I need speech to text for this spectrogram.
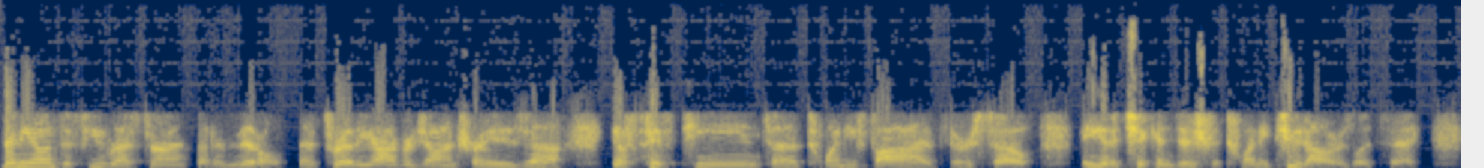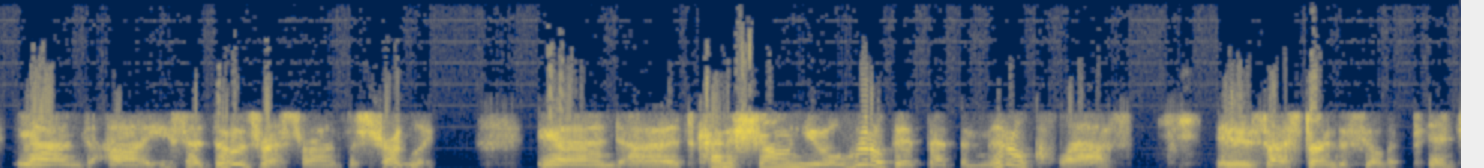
Then he owns a few restaurants that are middle. That's where the average entree is, uh, you know, fifteen to twenty-five or so. And you get a chicken dish for twenty-two dollars, let's say. And uh, he said those restaurants are struggling and uh, it's kind of shown you a little bit that the middle class is uh, starting to feel the pinch,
